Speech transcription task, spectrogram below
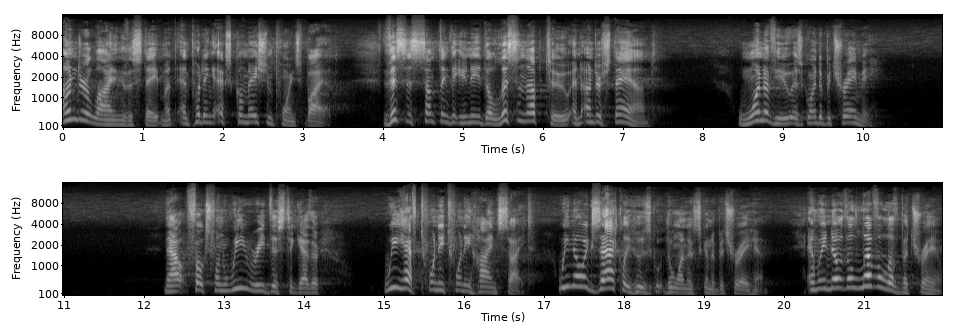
underlining the statement and putting exclamation points by it. This is something that you need to listen up to and understand. One of you is going to betray me. Now, folks, when we read this together, we have 2020 hindsight. We know exactly who's the one that's going to betray him. And we know the level of betrayal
